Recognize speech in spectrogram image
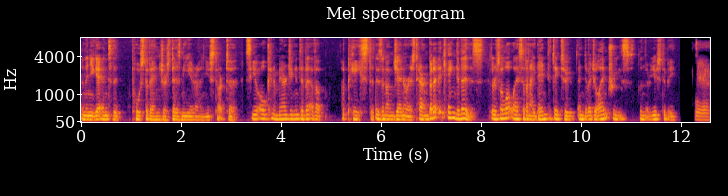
And then you get into the post Avengers Disney era and you start to see it all kind of merging into a bit of a, a paste is an ungenerous term, but it kind of is. There's a lot less of an identity to individual entries than there used to be. Yeah.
